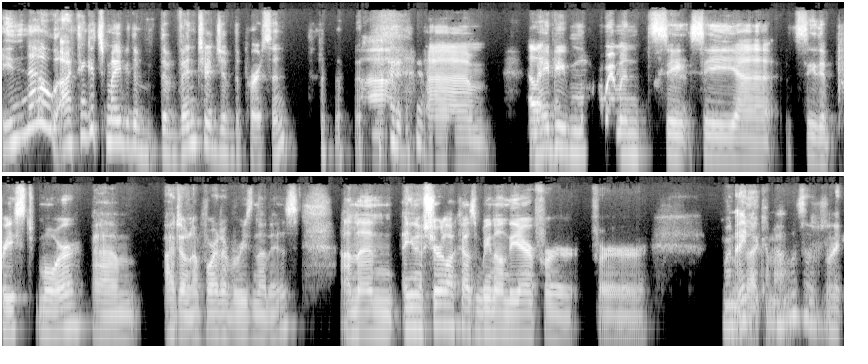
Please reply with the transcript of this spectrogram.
You know, I think it's maybe the the vintage of the person. Ah, Um, like maybe more women see see uh, see the priest more. Um, I don't know for whatever reason that is. And then you know, Sherlock hasn't been on the air for for When did maybe- that come out? Was it like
